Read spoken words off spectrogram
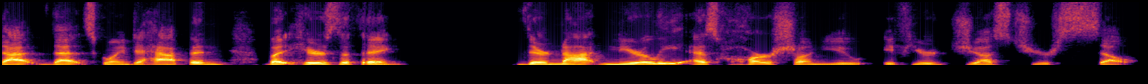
That that's going to happen. But here's the thing: they're not nearly as harsh on you if you're just yourself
